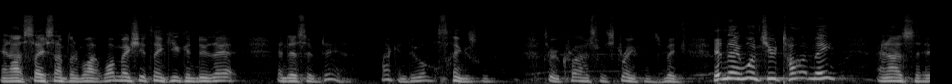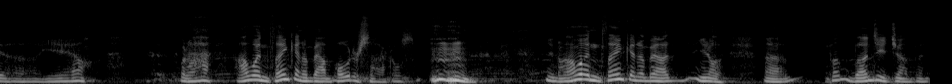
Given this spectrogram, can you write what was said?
And I say something, what, what makes you think you can do that? And they say, Dad, I can do all things with, through Christ who strengthens me. Isn't that what you taught me? And I say, uh, yeah. But I, I wasn't thinking about motorcycles. you know, I wasn't thinking about, you know, uh, bungee jumping.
